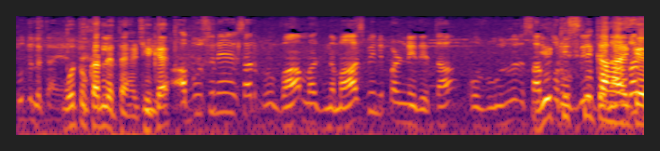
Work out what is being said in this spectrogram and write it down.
खुद लगाया वो तो कर लेते हैं ठीक है। अब उसने सर वहाँ नमाज़ भी नहीं पढ़ने देता और ये किसने कहा है कि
